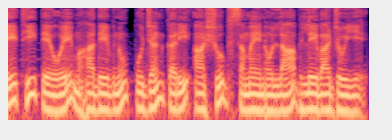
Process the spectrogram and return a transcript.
તેથી તેઓએ મહાદેવનું પૂજન કરી આ શુભ સમયનો લાભ લેવા જોઈએ.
